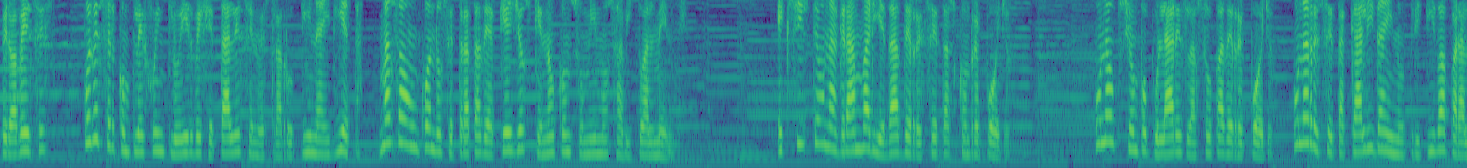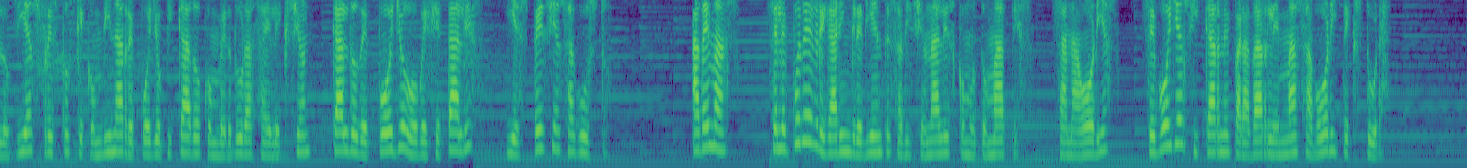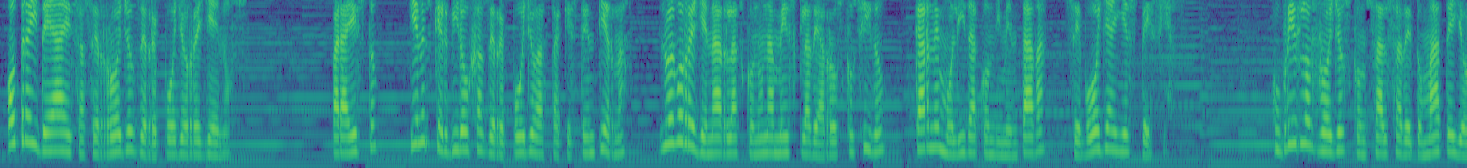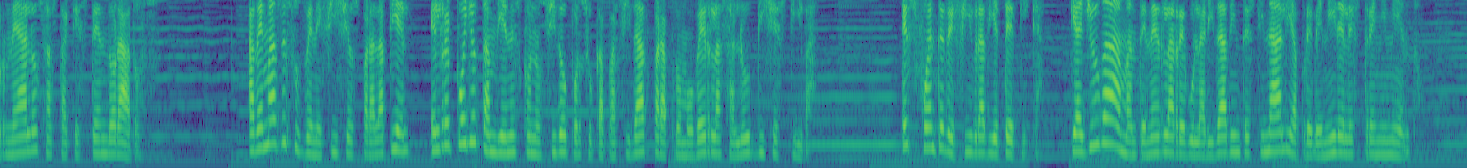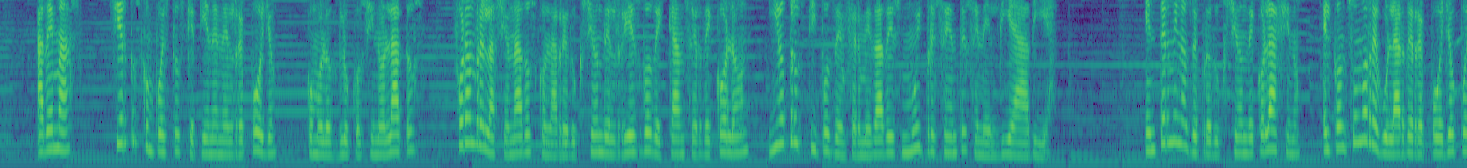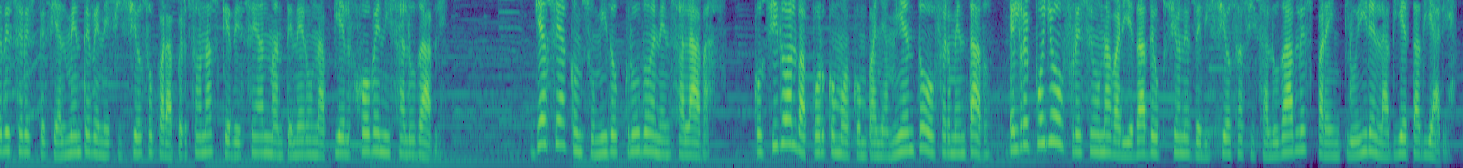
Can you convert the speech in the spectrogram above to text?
Pero a veces, puede ser complejo incluir vegetales en nuestra rutina y dieta, más aún cuando se trata de aquellos que no consumimos habitualmente. Existe una gran variedad de recetas con repollo. Una opción popular es la sopa de repollo, una receta cálida y nutritiva para los días frescos que combina repollo picado con verduras a elección, caldo de pollo o vegetales, y especias a gusto. Además, se le puede agregar ingredientes adicionales como tomates, zanahorias, cebollas y carne para darle más sabor y textura. Otra idea es hacer rollos de repollo rellenos. Para esto, tienes que hervir hojas de repollo hasta que estén tiernas, luego rellenarlas con una mezcla de arroz cocido, carne molida condimentada, cebolla y especias. Cubrir los rollos con salsa de tomate y hornealos hasta que estén dorados. Además de sus beneficios para la piel, el repollo también es conocido por su capacidad para promover la salud digestiva. Es fuente de fibra dietética, que ayuda a mantener la regularidad intestinal y a prevenir el estreñimiento. Además, ciertos compuestos que tienen el repollo, como los glucosinolatos, fueron relacionados con la reducción del riesgo de cáncer de colon y otros tipos de enfermedades muy presentes en el día a día. En términos de producción de colágeno, el consumo regular de repollo puede ser especialmente beneficioso para personas que desean mantener una piel joven y saludable. Ya sea consumido crudo en ensaladas, cocido al vapor como acompañamiento o fermentado, el repollo ofrece una variedad de opciones deliciosas y saludables para incluir en la dieta diaria.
